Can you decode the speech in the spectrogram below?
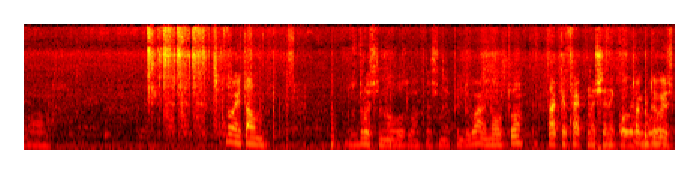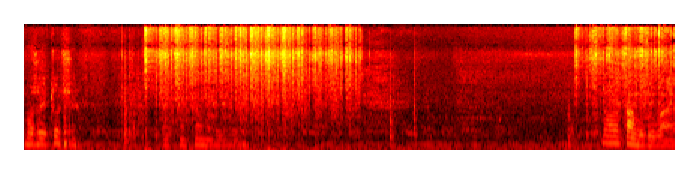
О. Ну і там з дросільного вузла теж не піддуваю. Ну ото. Так ефектно ще ніколи не Так було. дивись, може і тут ще. Так, на цьому десь буде. Ну, там видуває.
